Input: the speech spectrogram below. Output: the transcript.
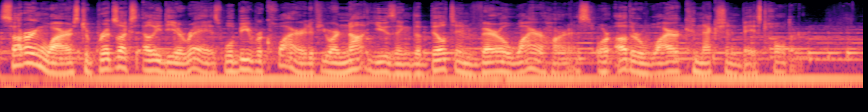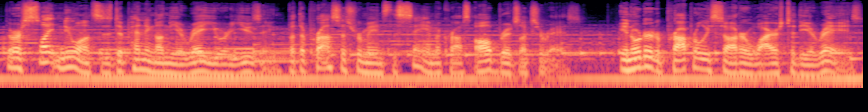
Soldering wires to Bridgelux LED arrays will be required if you are not using the built-in Vero wire harness or other wire connection-based holder. There are slight nuances depending on the array you are using, but the process remains the same across all Bridgelux arrays. In order to properly solder wires to the arrays,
